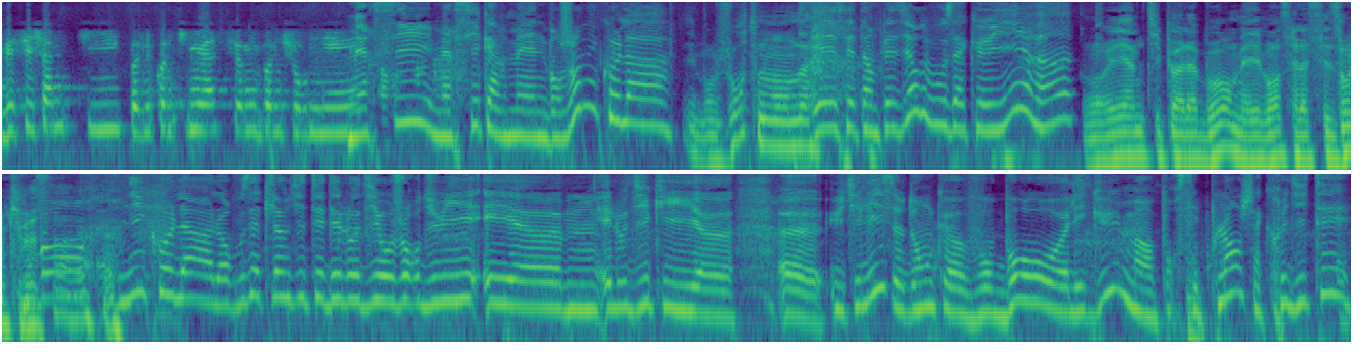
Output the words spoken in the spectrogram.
Mais c'est gentil. Bonne continuation et bonne journée. Merci, merci Carmen. Bonjour Nicolas. Et bonjour tout le monde. Et c'est un plaisir de vous accueillir. Hein Oui, un petit peu à la bourre, mais bon, c'est la saison qui veut Bon, ça. hein. Nicolas, alors vous êtes l'invité d'Elodie aujourd'hui et euh, Elodie qui euh, euh, utilise donc vos beaux légumes pour ses planches à crudité.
